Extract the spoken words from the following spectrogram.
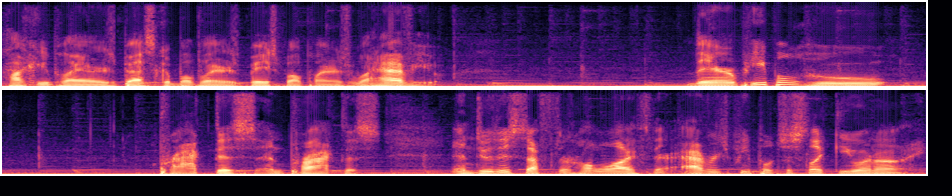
Hockey players basketball players baseball players what have you they're people who practice and practice and do this stuff their whole life. They're average people just like you and I.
